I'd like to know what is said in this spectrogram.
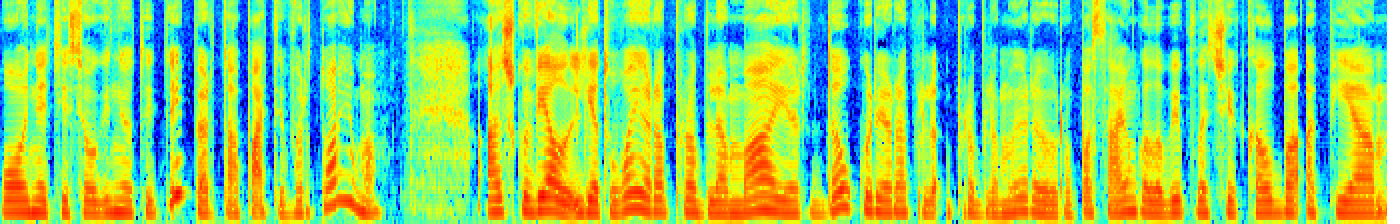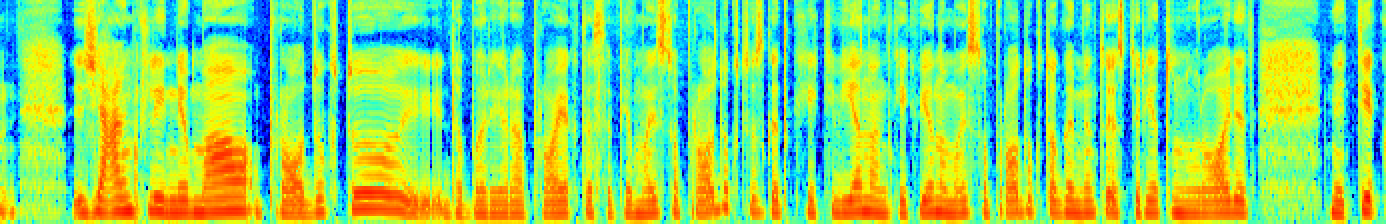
o netiesioginio, tai taip per tą patį vartojimą. Aišku, vėl Lietuvoje yra problema ir daug kur yra problema ir ES labai plačiai kalba apie ženklinimą produktų. Dabar yra projektas apie maisto produktus, kad kiekvieną ant kiekvieno maisto produkto gamintojas turėtų nurodyti ne tik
